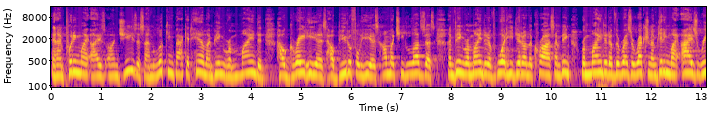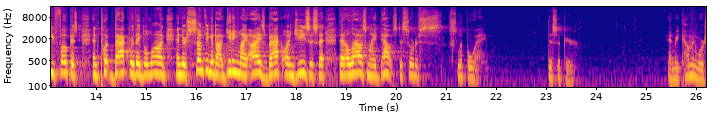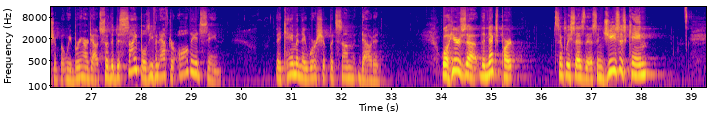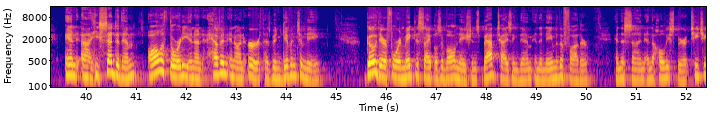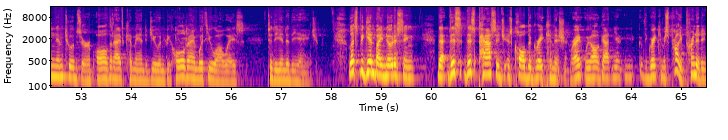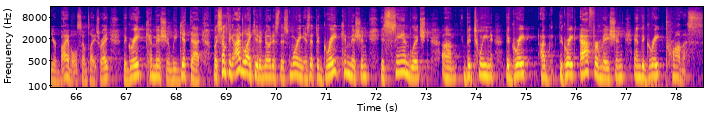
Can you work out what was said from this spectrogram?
and I'm putting my eyes on Jesus. I'm looking back at him. I'm being reminded how great he is, how beautiful he is, how much he loves us. I'm being reminded of what he did on the cross. I'm being reminded of the resurrection. I'm getting my eyes refocused and put back where they belong. And there's something about getting my eyes back on Jesus that, that allows my doubts to sort of s- slip away, disappear and we come and worship, but we bring our doubts. So the disciples, even after all they had seen, they came and they worshiped, but some doubted. Well, here's uh, the next part simply says this And Jesus came and uh, he said to them, All authority in on heaven and on earth has been given to me. Go therefore and make disciples of all nations, baptizing them in the name of the Father and the Son and the Holy Spirit, teaching them to observe all that I've commanded you. And behold, I am with you always to the end of the age. Let's begin by noticing that this, this passage is called the Great Commission, right? We all got you know, the Great Commission, probably printed in your Bible someplace, right? The Great Commission, we get that. But something I'd like you to notice this morning is that the Great Commission is sandwiched um, between the great, uh, the great affirmation and the great promise.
